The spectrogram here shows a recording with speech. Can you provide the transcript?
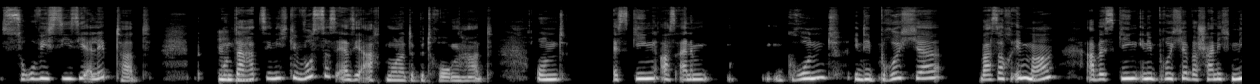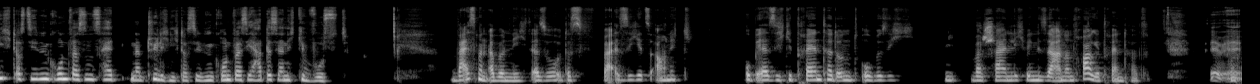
so, wie sie sie erlebt hat. Und Mhm. da hat sie nicht gewusst, dass er sie acht Monate betrogen hat. Und es ging aus einem Grund in die Brüche, was auch immer, aber es ging in die Brüche wahrscheinlich nicht aus diesem Grund, weil sonst hätte, natürlich nicht aus diesem Grund, weil sie hat es ja nicht gewusst. Weiß man aber nicht. Also das weiß ich jetzt auch nicht, ob er sich getrennt hat und ob er sich wahrscheinlich wegen dieser anderen Frau getrennt hat. Äh, äh,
